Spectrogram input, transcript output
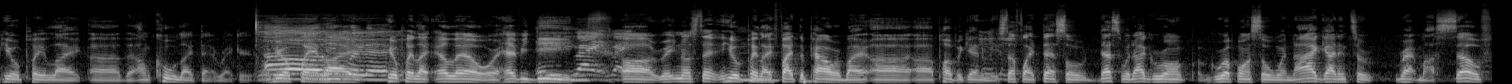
he'll play like uh, the "I'm Cool Like That" record. Or he'll Oh, play like play he'll play like LL or Heavy D. Hey. Right, right. Uh, you know, what I'm saying? he'll play Mm-hmm. like "Fight the Power" by uh, uh, Public Enemy, stuff like that. So that's what I grew up grew up on. So when I got into rap myself,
